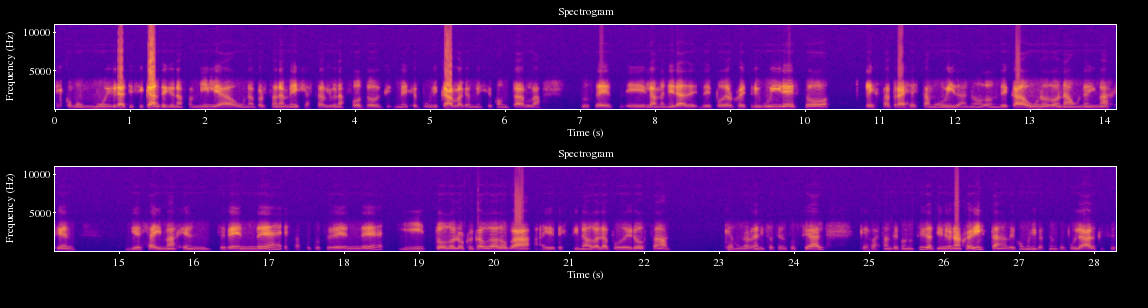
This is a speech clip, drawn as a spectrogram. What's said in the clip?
es como muy gratificante que una familia o una persona me deje hacerle una foto, que me deje publicarla, que me deje contarla. Entonces, eh, la manera de, de poder retribuir eso es a través de esta movida, ¿no? Donde cada uno dona una imagen y esa imagen se vende, esa foto se vende y todo lo recaudado va eh, destinado a La Poderosa, que es una organización social que es bastante conocida, tiene una revista de comunicación popular que se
